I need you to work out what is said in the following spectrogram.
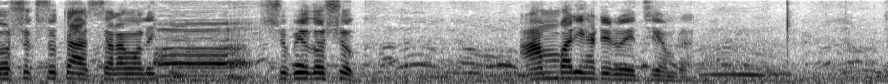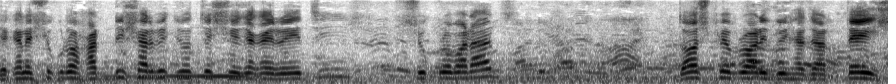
দর্শক শ্রোতা আসসালামু আলাইকুম। সুপ্রিয় দর্শক আমবাড়ি হাটে রয়েছি আমরা। যেখানে শুক্র হাড্ডি সার বিক্রি হচ্ছে সে জায়গায় রয়েছি। শুক্রবার আজ দশ ফেব্রুয়ারি দুই হাজার তেইশ।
